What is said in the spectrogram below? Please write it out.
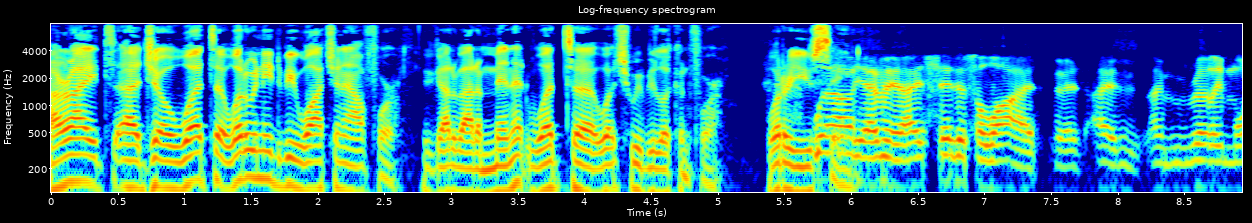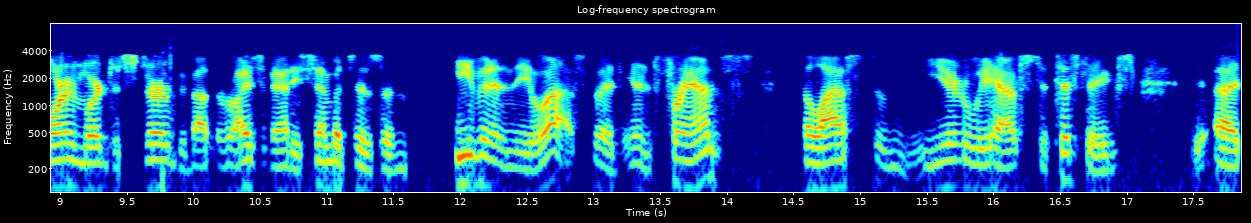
All right, uh, Joe. What uh, what do we need to be watching out for? We've got about a minute. What uh, what should we be looking for? What are you well, seeing? Well, yeah, I mean, I say this a lot, but I'm I'm really more and more disturbed about the rise of anti-Semitism, even in the U.S. But in France, the last year we have statistics. Uh,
